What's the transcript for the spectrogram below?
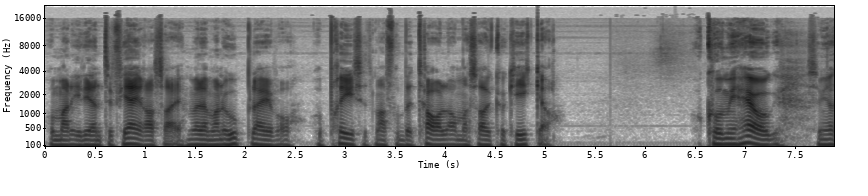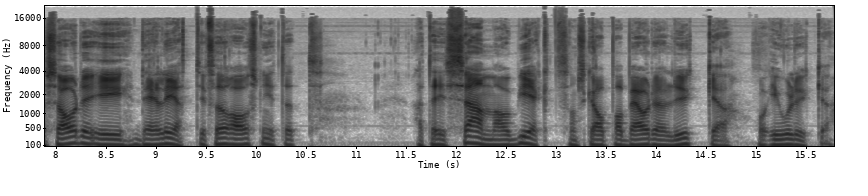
och man identifierar sig med det man upplever och priset man får betala om man söker kickar. Och kom ihåg, som jag sa det i del 1 i förra avsnittet, att det är samma objekt som skapar både lycka och olycka.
